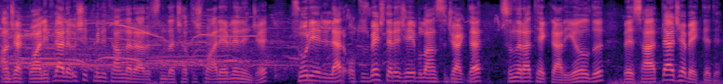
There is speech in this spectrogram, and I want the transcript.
Ancak muhaliflerle IŞİD militanları arasında çatışma alevlenince Suriyeliler 35 dereceyi bulan sıcakta sınıra tekrar yığıldı ve saatlerce bekledi.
